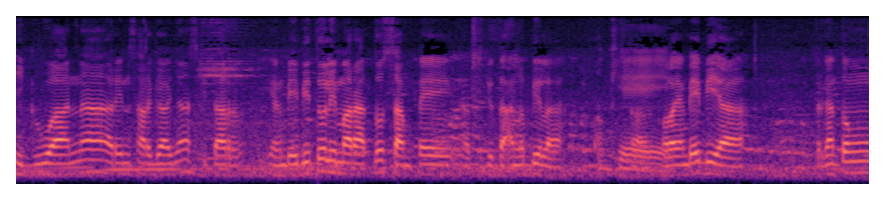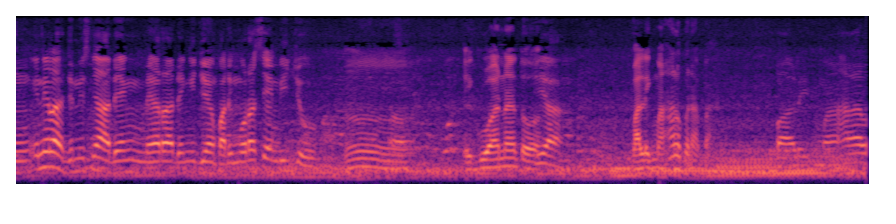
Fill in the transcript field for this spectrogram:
Iguana range harganya sekitar yang baby tuh 500 sampai 100 jutaan lebih lah Oke. Nah, kalau yang baby ya tergantung inilah jenisnya ada yang merah ada yang hijau yang paling murah sih yang hijau Hmm. Iguana tuh. iya Paling mahal berapa? paling mahal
